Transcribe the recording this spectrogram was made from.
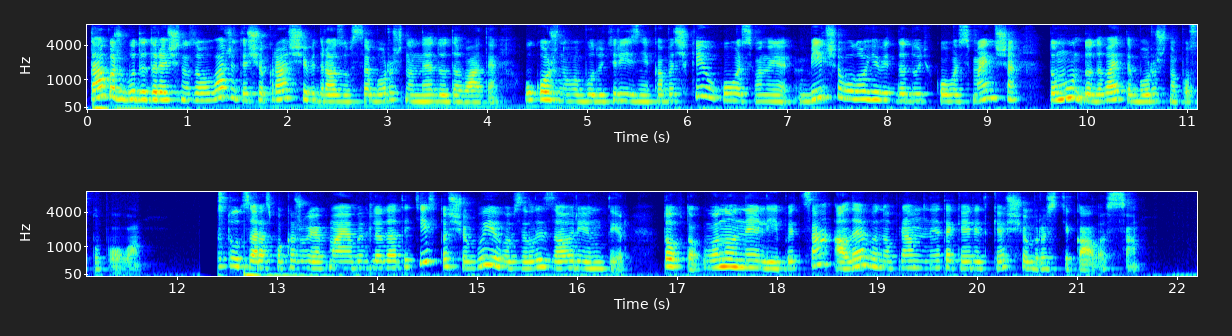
Також буде доречно зауважити, що краще відразу все борошно не додавати. У кожного будуть різні кабачки, у когось вони більше вологі віддадуть, у когось менше, тому додавайте борошно поступово. Ось тут зараз покажу, як має виглядати тісто, щоб ви його взяли за орієнтир. Тобто воно не ліпиться, але воно прям не таке рідке, щоб розтікалося.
